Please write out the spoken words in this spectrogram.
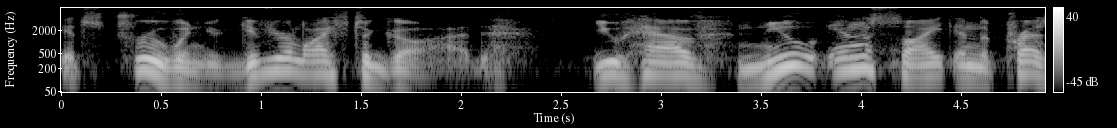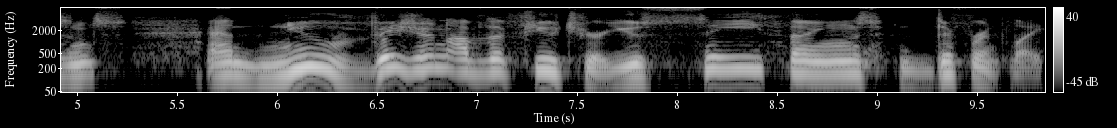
It's true when you give your life to God you have new insight in the presence and new vision of the future. You see things differently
